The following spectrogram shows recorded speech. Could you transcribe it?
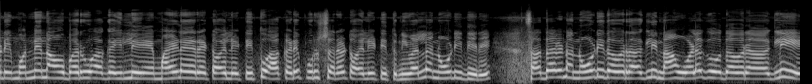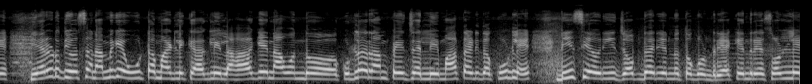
ನೋಡಿ, ಮೊನ್ನೆ ನಾವು ಬರುವಾಗ ಇಲ್ಲಿ ಮಹಿಳೆಯರ ಟಾಯ್ಲೆಟ್ ಇತ್ತು, ಆ ಕಡೆ ಪುರುಷರ ಟಾಯ್ಲೆಟ್ ಇತ್ತು. ನೀವೆಲ್ಲ ನೋಡಿದ್ದೀರಿ. ಸಾಧಾರಣ ನೋಡಿದವರಾಗಲಿ, ನಾವು ಒಳಗೆ ಹೋದವರಾಗಲಿ ಎರಡು ದಿವಸ ನಮಗೆ ಊಟ ಮಾಡಲಿಕ್ಕೆ ಆಗಲಿಲ್ಲ. ಹಾಗೆ ನಾವೊಂದು ಕುಡ್ಲರಾಮ್ ಪೇಜಲ್ಲಿ ಮಾತಾಡಿದ ಕೂಡಲೇ ಡಿ ಸಿ ಅವರು ಈ ಜವಾಬ್ದಾರಿಯನ್ನು ತಗೊಂಡ್ರು. ಯಾಕೆಂದರೆ ಸೊಳ್ಳೆ,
